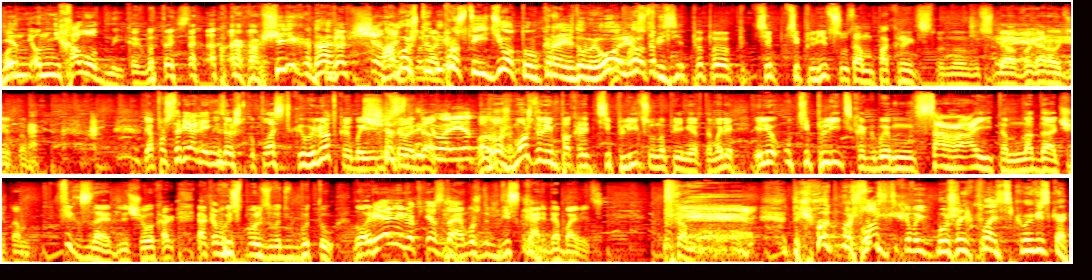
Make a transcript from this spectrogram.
Он не, он, он не холодный, как бы. То есть, Как, вообще никогда? Вообще, а может, ну, немного. просто идиота украли, думаю, о, лед Просто висит. теплицу там покрыть ну, у себя в огороде там. Я просто реально не знаю, что такое пластиковый лед, как бы, я не Честно представляю, да. говоря, я тоже. Возможно, можно ли им покрыть теплицу, например, там, или, или утеплить, как бы, сарай, там, на даче, там, фиг знает для чего, как, как его использовать в быту. Но реальный лед, я знаю, можно в вискарь добавить. Там, Так вот, может, Пластиковый- Может, их пластиковый вискарь.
